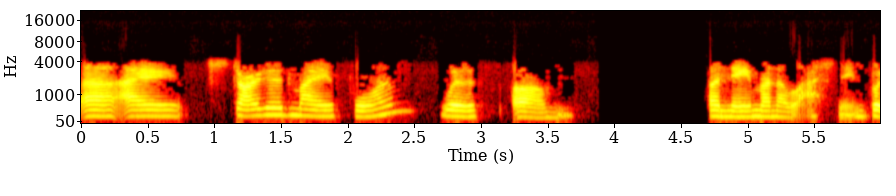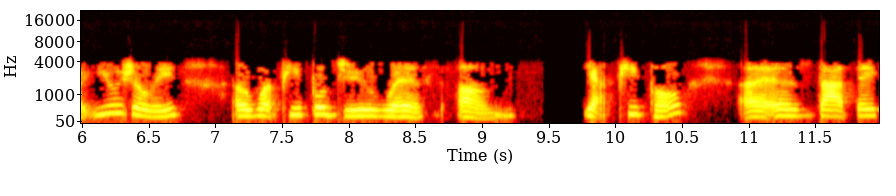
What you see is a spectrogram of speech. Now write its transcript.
uh, I started my form with um, a name and a last name. But usually, uh, what people do with, um, yeah, people, uh, is that they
